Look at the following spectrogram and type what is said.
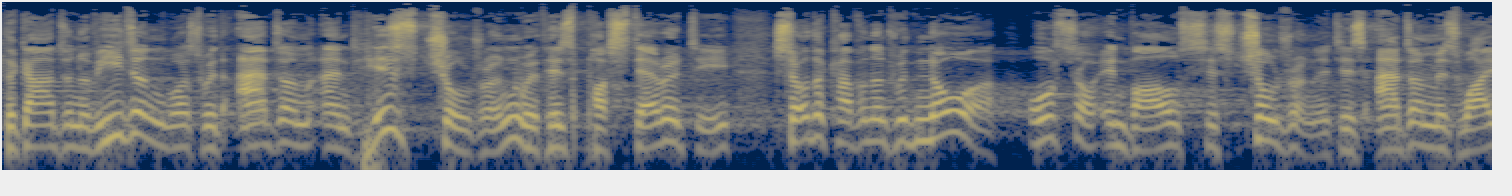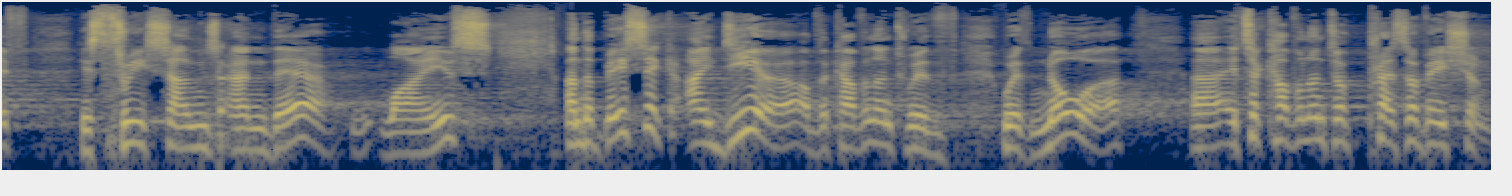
the Garden of Eden was with Adam and his children, with his posterity, so the covenant with Noah also involves his children. It is Adam, his wife, his three sons, and their wives. And the basic idea of the covenant with, with Noah, uh, it's a covenant of preservation.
